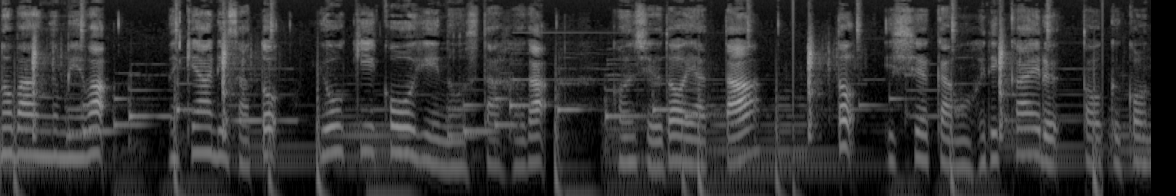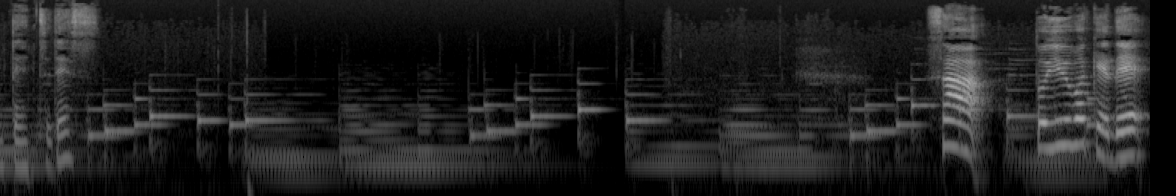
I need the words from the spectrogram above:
この番組はメキアリサと陽気コーヒーのスタッフが今週どうやったと1週間を振り返るトークコンテンツですさあというわけで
